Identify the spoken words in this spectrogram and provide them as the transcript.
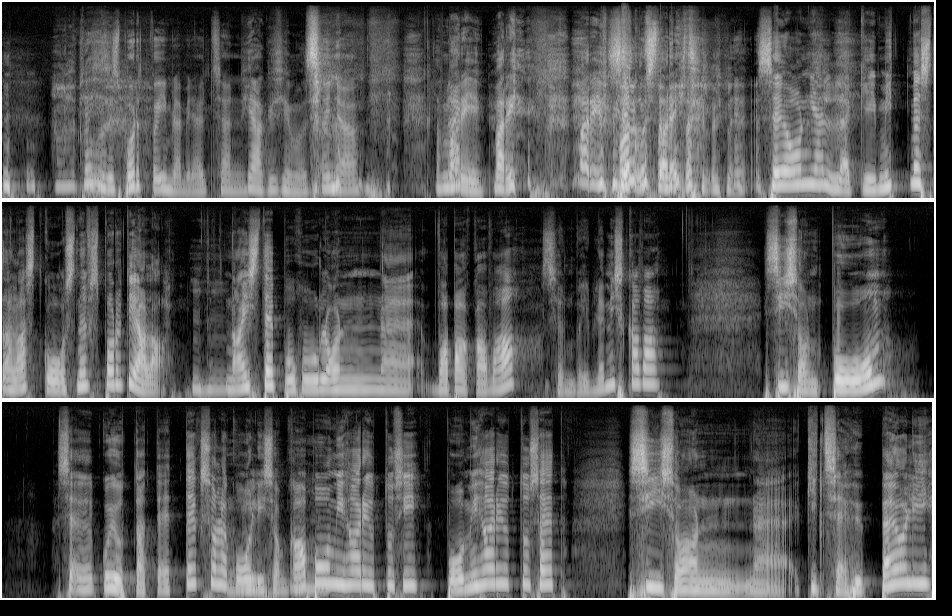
mis asi see sportvõimlemine üldse on? hea küsimus. on ju? Mari, Mari, Mari. valgusta meid. see on jällegi mitmest alast koosnev spordiala mm. -hmm. naiste puhul on äh, vaba kava, see on võimlemiskava, siis on poom, see, kujutate ette, eks ole, mhm. koolis on ka mhm. poomiharjutusi, poomiharjutused, siis on äh, kitsehüpe oli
